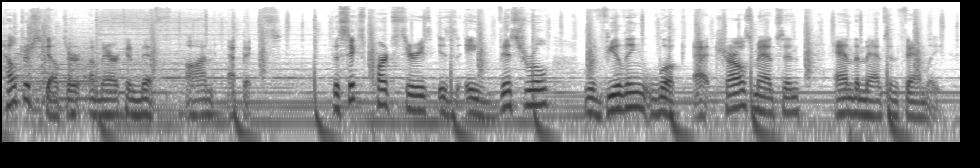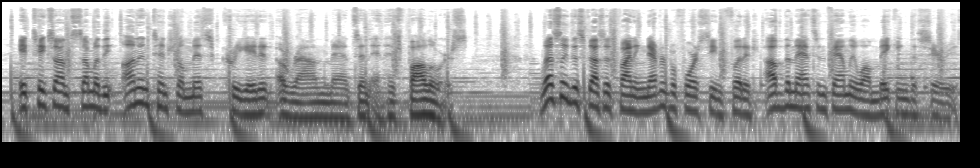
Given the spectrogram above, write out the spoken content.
Helter Skelter American Myth on Epix. The six part series is a visceral, revealing look at Charles Manson and the Manson family. It takes on some of the unintentional myths created around Manson and his followers. Leslie discusses finding never before seen footage of the Manson family while making the series,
